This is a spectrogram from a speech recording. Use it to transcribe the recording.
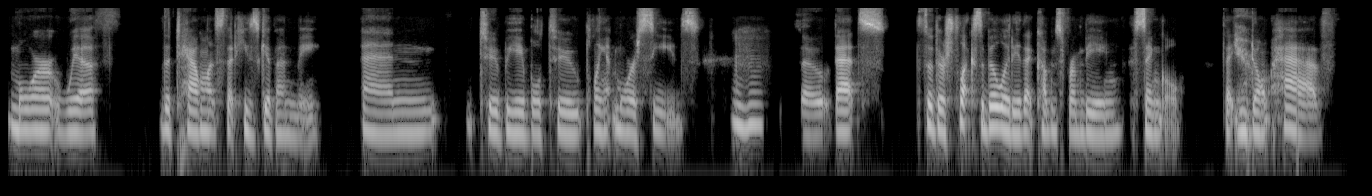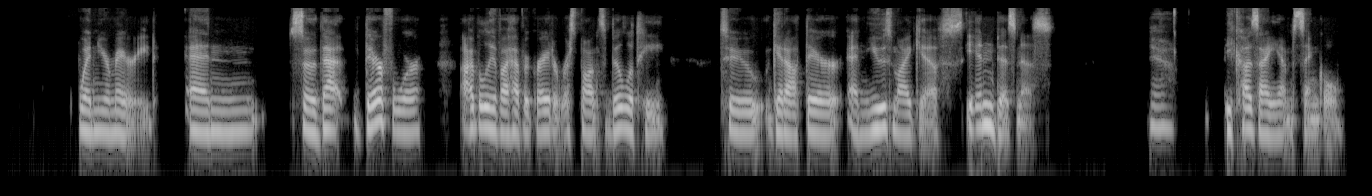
more with the talents that He's given me and to be able to plant more seeds. Mm-hmm. So that's so there's flexibility that comes from being single that yeah. you don't have when you're married. And so that therefore I believe I have a greater responsibility to get out there and use my gifts in business. Yeah. Because I am single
